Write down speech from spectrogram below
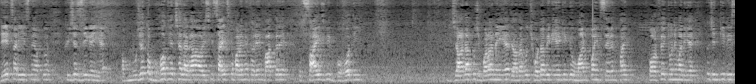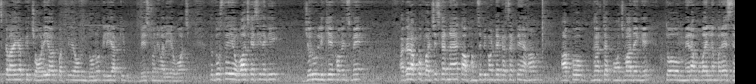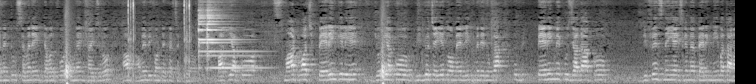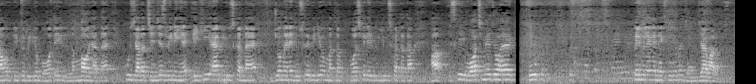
ढेर सारी इसमें आपको फीचर्स दी गई है। अब मुझे तो बहुत ही अच्छा लगा और इसकी साइज़ के बारे में करें, बात करें तो साइज़ भी बहुत ही ज़्यादा कुछ बड़ा नहीं है, ज़्यादा कुछ छोटा भी नहीं है, क्योंकि 1.75 परफेक्ट होने वाली है। तो जिनकी रिस्क कलाई आपकी चौड़ी और पतली है, उन दोनों के लिए आपकी बेस्ट होने वाली है वॉच तो दोस्तों, ये वॉच कैसी लगी? ज़रूर लिखिए कमेंट्स में। अगर आपको परचेज करना है तो आप हमसे भी कॉन्टेक्ट कर सकते हैं। हम आपको घर तक पहुंचवा देंगे। तो मेरा मोबाइल नंबर है seven two seven eight double four two nine five zero आप हमें भी कांटेक्ट कर सकते हो। बाकी आपको स्मार्ट वॉच पेयरिंग के लिए जो भी आपको वीडियो चाहिए तो मैं लिंक में दे दूँगा। तो पेयरिंग में कुछ ज़्यादा आपको डिफरेंस नहीं है, इसलिए मैं पेयरिंग नहीं बता रहा हूँ, क्योंकि वीडियो बहुत ही लंबा हो जाता है। कुछ ज़्यादा चेंजेस भी नहीं है। एक ही ऐप यूज़ करना है, जो मैंने दूसरे वीडियो मतलब वॉच के लिए यूज़ करता था। हाँ इसकी वॉच में जो है फिर मिलेंगे नेक्स्ट वीडियो में। जय भारत।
